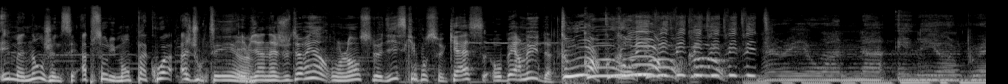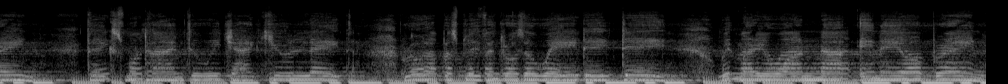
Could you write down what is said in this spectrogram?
Et maintenant, je ne sais absolument pas quoi ajouter. Eh bien, n'ajoute rien. On lance le disque et on se casse aux Bermudes. cours, cours, vite, vite, vite, vite, vite, vite. Brain takes more time to ejaculate. Roll up a spliff and throws away the day with marijuana in your brain.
